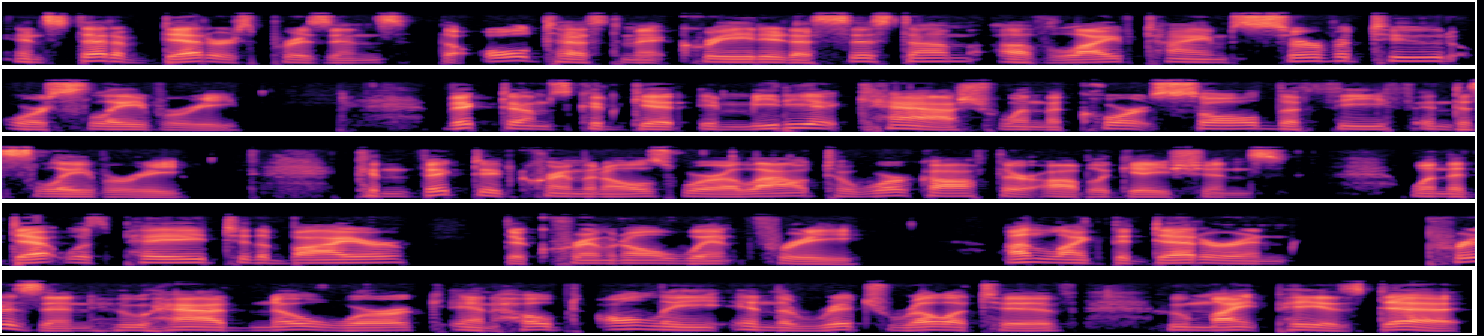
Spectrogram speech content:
Instead of debtors' prisons, the Old Testament created a system of lifetime servitude or slavery. Victims could get immediate cash when the court sold the thief into slavery. Convicted criminals were allowed to work off their obligations. When the debt was paid to the buyer, the criminal went free. Unlike the debtor in prison who had no work and hoped only in the rich relative who might pay his debt,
